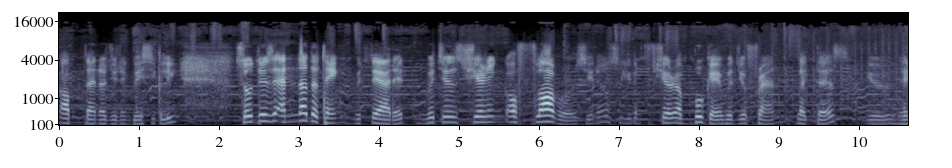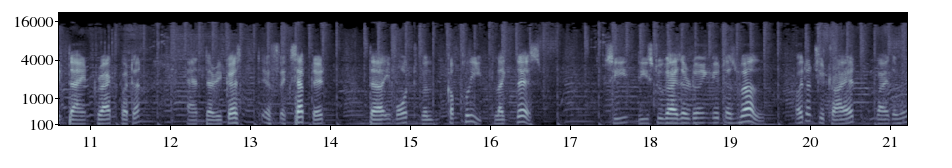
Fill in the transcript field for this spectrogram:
up the energy drink basically. So there's another thing which they added which is sharing of flowers you know. So you can share a bouquet with your friend like this. You hit the interact button and the request if accepted the emote will complete like this. See these two guys are doing it as well. Why don't you try it by the way?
